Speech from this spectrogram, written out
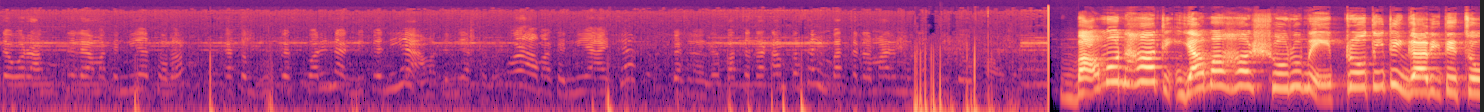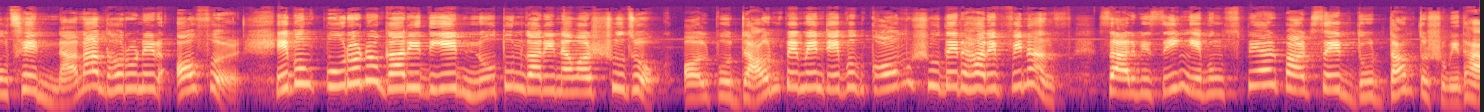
তো ওরা আমি ছেলে আমাকে নিয়ে চলো এত ভুকেস করি না লিপে নিয়ে আমাকে নিয়ে চলো ওরা আমাকে নিয়ে আইসে পেশেন্টের বাচ্চাটা কামতেছে আমি বাচ্চাটা মায়ের মুখে দিতেও খাওয়া যায় বামনহাট ইয়ামাহা শোরুমে প্রতিটি গাড়িতে চলছে নানা ধরনের অফার এবং পুরনো গাড়ি দিয়ে নতুন গাড়ি নেওয়ার সুযোগ। অল্প ডাউন পেমেন্ট এবং কম সুদের হারে ফিনান্স, সার্ভিসিং এবং স্পেয়ার পার্টসের দুর্দান্ত সুবিধা।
